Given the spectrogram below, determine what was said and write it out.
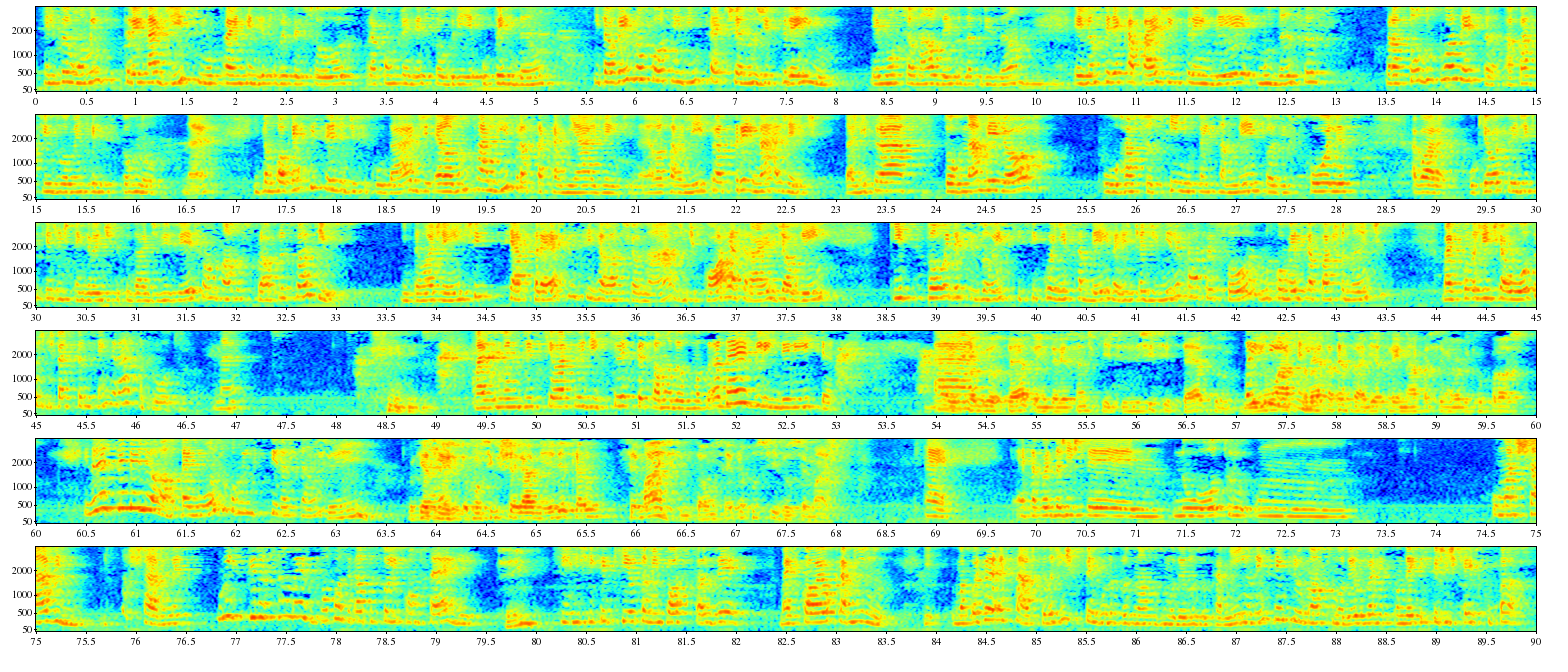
Ele foi um homem treinadíssimo para entender sobre pessoas, para compreender sobre o perdão. E talvez não fossem 27 anos de treino emocional dentro da prisão, uhum. ele não seria capaz de empreender mudanças para todo o planeta a partir do homem que ele se tornou, né? Então, qualquer que seja a dificuldade, ela não está ali para sacanear a gente, né? Ela está ali para treinar a gente, está ali para tornar melhor o raciocínio, o pensamento, as escolhas. Agora, o que eu acredito que a gente tem grande dificuldade de viver são os nossos próprios vazios. Então, a gente se apressa em se relacionar, a gente corre atrás de alguém que tome decisões, que se conheça bem, né? a gente admira aquela pessoa, no começo é apaixonante, mas quando a gente é o outro, a gente vai ficando sem graça pro outro, né? Mais ou menos isso que eu acredito. Deixa eu ver se o pessoal mandou alguma coisa. A da Evelyn, delícia. Ah, e sobre o teto, é interessante que se existisse teto, Foi nenhum Christian. atleta tentaria treinar para ser melhor do que o próximo. E não é ser melhor, pega o outro como inspiração. Sim, porque assim, né? eu consigo chegar nele e eu quero ser mais, então sempre é possível ser mais. É, essa coisa da gente ter no outro um uma chave, uma chave, mas uma inspiração mesmo. Fala, pô, se aquela pessoa lhe consegue, Sim. significa que eu também posso fazer. Mas qual é o caminho? E uma coisa é fato, quando a gente pergunta para os nossos modelos o caminho, nem sempre o nosso modelo vai responder aquilo que a gente quer escutar,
